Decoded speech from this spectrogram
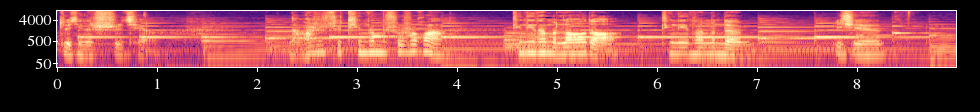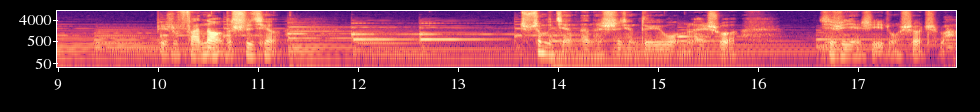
最近的事情，哪怕是去听他们说说话，听听他们唠叨，听听他们的一些，比如说烦恼的事情，就这么简单的事情，对于我们来说，其实也是一种奢侈吧。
